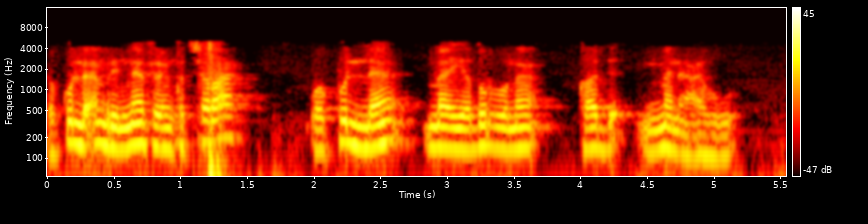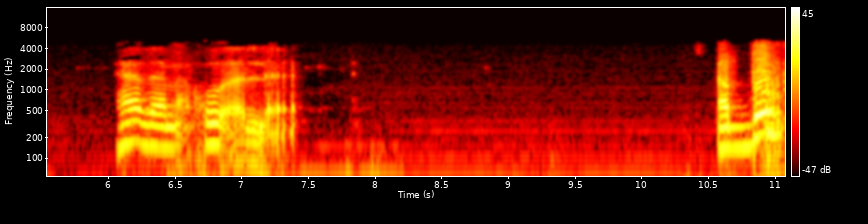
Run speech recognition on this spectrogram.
فكل أمر نافع قد شرع وكل ما يضرنا قد منعه. هذا مأخوذ الضر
